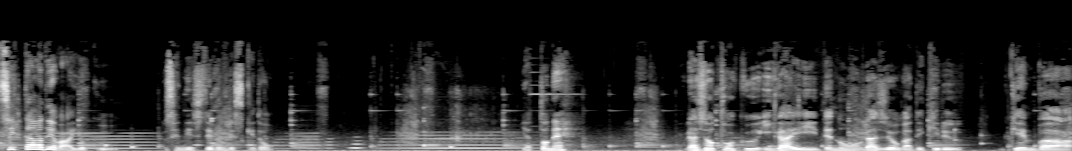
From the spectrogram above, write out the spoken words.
ツイッターではよく宣伝してるんですけど、やっとね、ラジオトーク以外でのラジオができる現場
